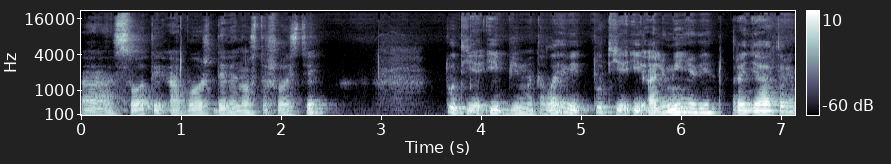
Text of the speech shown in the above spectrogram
е, соти або ж 96. Тут є і біметалеві, тут є і алюмінієві радіатори.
